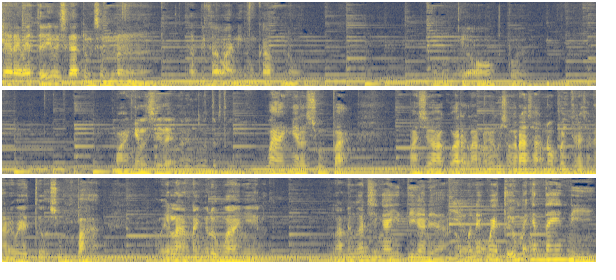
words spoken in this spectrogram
arek wedok wis kadung seneng gak wani ngungkapno. Ngono ya apa? Wangel sih lek menurut menurutku wangel sumpah. Masih aku arek lanang aku iso ngerasa nopo yang dirasa arek wedok sumpah. Awake lanang lho wangel. Lanang kan sing ngaiti kan ya? Iya. menek wedok mek ngenteni.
